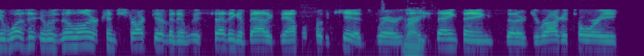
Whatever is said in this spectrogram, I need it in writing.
it wasn't it was no longer constructive and it was setting a bad example for the kids where Right. she's saying things that are derogatory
